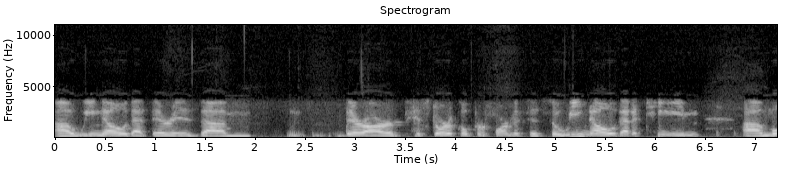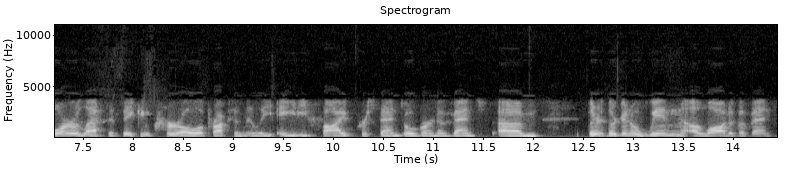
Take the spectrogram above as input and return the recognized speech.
uh, we know that there is um, there are historical performances, so we know that a team, uh, more or less, if they can curl approximately 85% over an event, um, they're they're going to win a lot of events.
